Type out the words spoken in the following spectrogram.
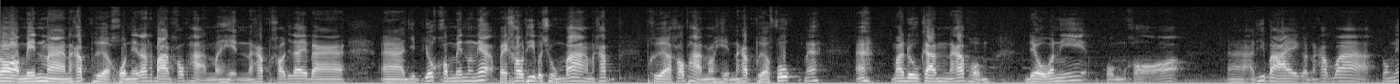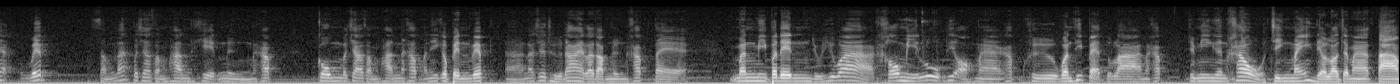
ก็เม้นมานะครับเผื่อคนในรัฐบาลเขาผ่านมาเห็นนะครับเขาจะได้มาหยิบยกคอมเมนต์ตรงเนี้ยไปเข้าที่ประชุมบ้างนะครับเผื่อเขาผ่านมาเห็นนะครับเผื่อฟุกนะอะมาดูกันนะครับผมเดี๋ยววันนี้ผมขอออธิบายก่อนนะครับว่าตรงเนี้ยเว็บสำนักประชาสัมพันธ์เขตหนึ่งนะครับกรมประชาสัมพันธ์นะครับ อันนี้ก็เป็นเว็บน่าเชื่อถือได้ระดับหนึ่งนะครับ แต่มันมีประเด็นอยู่ที่ว่าเขามีรูปที่ออกมาครับคือวันที่ 8 ตุลานะครับ จะมีเงินเข้าจริงไหม เดี๋ยวเราจะมาตาม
